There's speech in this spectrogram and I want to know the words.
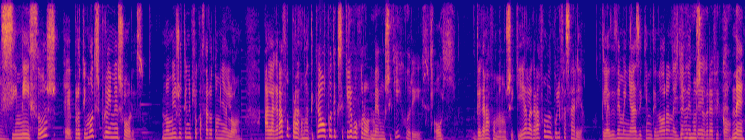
Συνήθως ε, προτιμώ τις πρωινές ώρες. Νομίζω ότι είναι πιο καθαρό το μυαλό μου αλλά γράφω πραγματικά όποτε ξεκλέβω χρόνο. Με μουσική ή χωρίς; Όχι. Δεν γράφω με μουσική, αλλά γράφω με πολύ φασαρία. Δηλαδή δεν με νοιάζει εκείνη την ώρα να γίνεται. Είναι δημοσιογραφικό. Ναι.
